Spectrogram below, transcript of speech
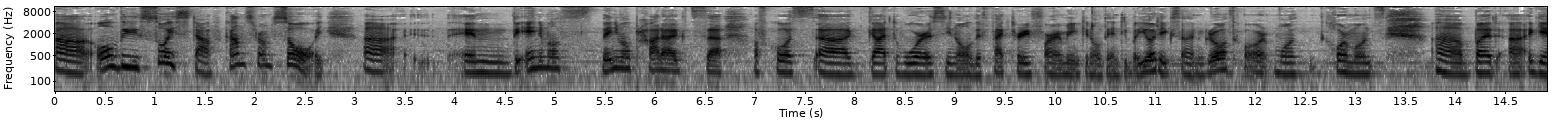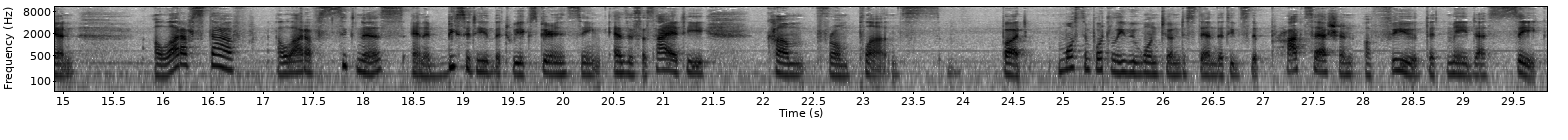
Uh, all the soy stuff comes from soy. Uh, and the animals the animal products, uh, of course, uh, got worse in all the factory farming, in all the antibiotics and growth hormones. Uh, but uh, again, a lot of stuff a lot of sickness and obesity that we're experiencing as a society come from plants. But most importantly, we want to understand that it's the procession of food that made us sick,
